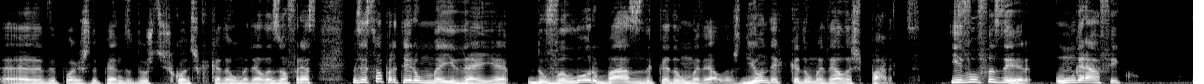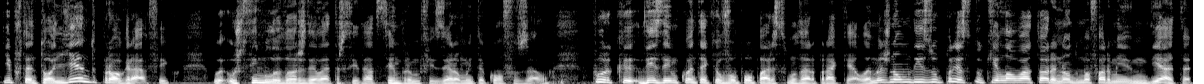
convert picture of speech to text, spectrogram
Uh, depois depende dos descontos que cada uma delas oferece, mas é só para ter uma ideia do valor base de cada uma delas, de onde é que cada uma delas parte. E vou fazer um gráfico. E portanto, olhando para o gráfico, os simuladores de eletricidade sempre me fizeram muita confusão, porque dizem-me quanto é que eu vou poupar se mudar para aquela, mas não me diz o preço do quilowatt-hora, não de uma forma imediata.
